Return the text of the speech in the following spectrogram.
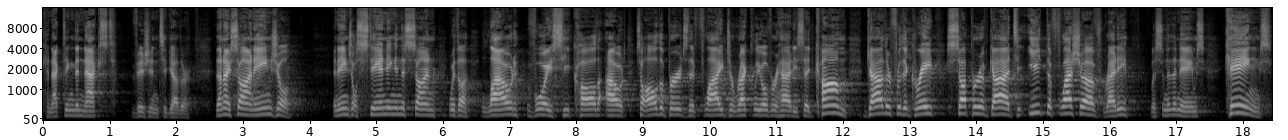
Connecting the next vision together. Then I saw an angel an angel standing in the sun with a loud voice, he called out to all the birds that fly directly overhead. He said, Come, gather for the great supper of God to eat the flesh of, ready? Listen to the names kings,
